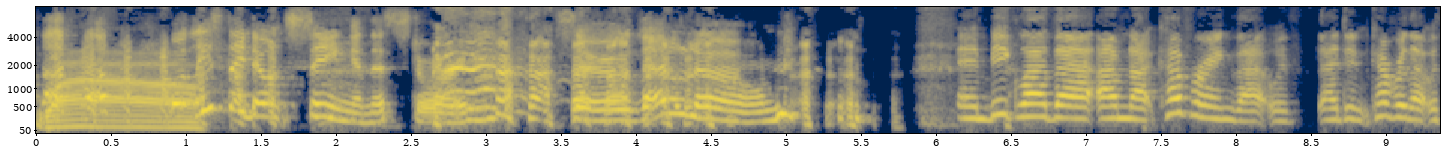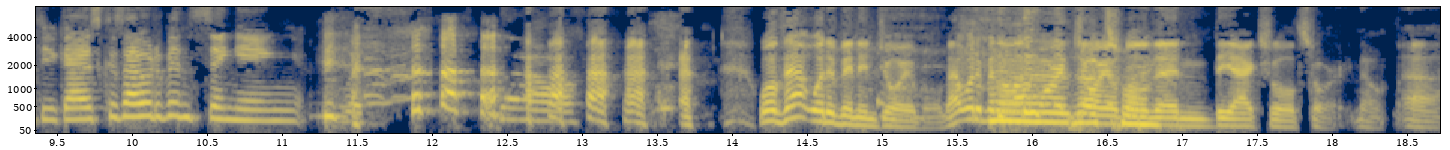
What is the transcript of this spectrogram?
Wow. Well, at least they don't sing in this story. So that alone. and be glad that i'm not covering that with i didn't cover that with you guys because i would have been singing with so, well, that would have been enjoyable. That would have been a lot more enjoyable than the actual story. No, uh,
